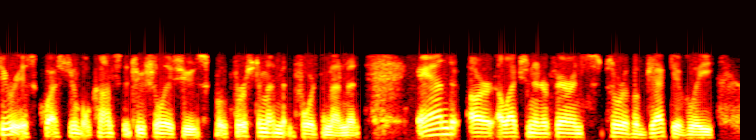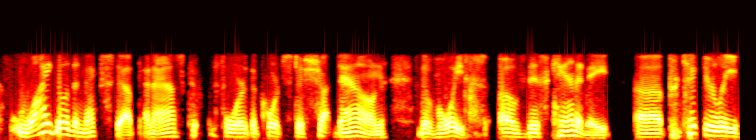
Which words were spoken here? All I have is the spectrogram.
serious questionable constitutional issues, both First Amendment and Fourth Amendment, and our election interference sort of objectively, why go the next step and ask for the courts to shut down the voice of this candidate uh, particularly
